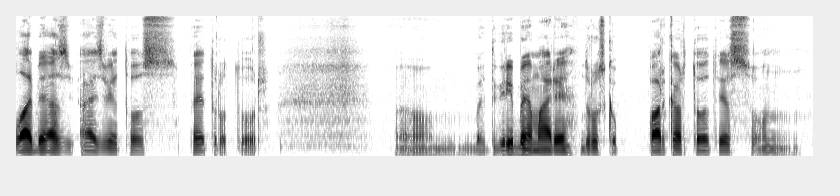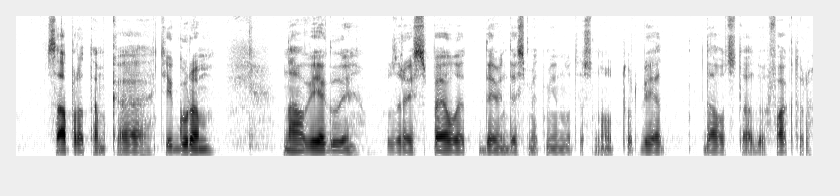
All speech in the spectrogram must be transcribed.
labi aizvietos Petru tur. Um, bet gribējām arī drusku pārkārtoties un sapratām, ka Tiguram nav viegli uzreiz spēlēt 90 minūtes. Nu, tur bija daudz tādu faktoru.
